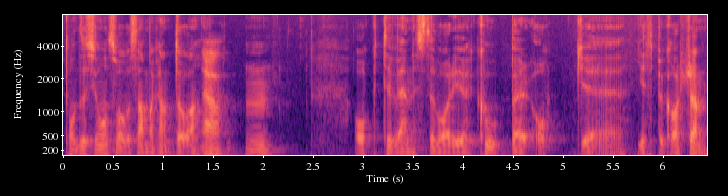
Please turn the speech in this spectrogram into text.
Pontus Jonsson var på samma kant då va? Ja, Mm. Och till vänster var det ju Cooper och Jesper Karlström.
